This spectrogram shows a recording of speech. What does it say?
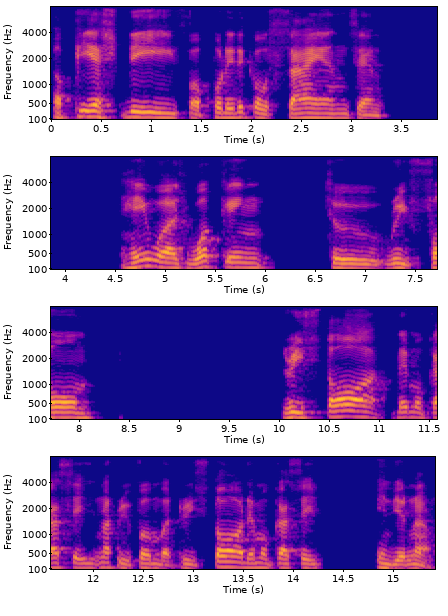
a PhD for political science and he was working to reform restore democracy, not reform, but restore democracy in Vietnam.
